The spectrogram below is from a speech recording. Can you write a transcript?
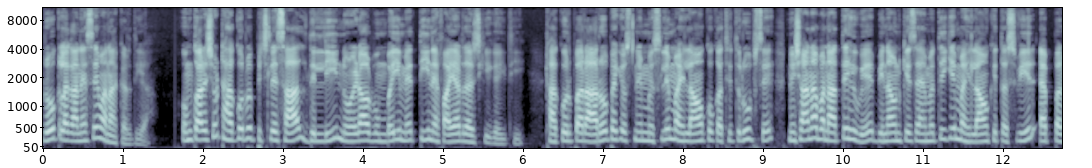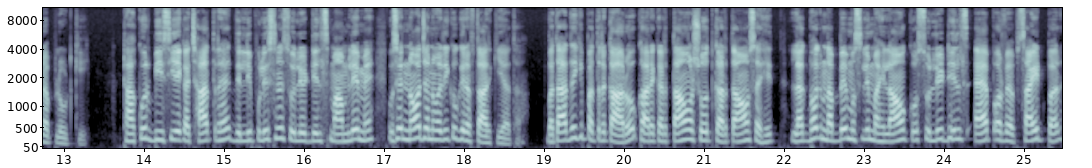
रोक लगाने से मना कर दिया। ओमकारेश्वर ठाकुर पर पिछले साल दिल्ली, नोएडा और मुंबई में तीन एफआईआर दर्ज की गई थी। ठाकुर पर आरोप है कि उसने मुस्लिम महिलाओं को कथित रूप से निशाना बनाते हुए बिना उनकी सहमति के महिलाओं की तस्वीर ऐप पर अपलोड की। ठाकुर बीसीए का छात्र है। दिल्ली पुलिस ने सुलिट डील्स मामले में उसे 9 जनवरी को गिरफ़्तार किया था। बता दें कि पत्रकारों, कार्यकर्ताओं और शोधकर्ताओं सहित लगभग 90 मुस्लिम महिलाओं को सुल्ली डील्स ऐप और वेबसाइट पर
